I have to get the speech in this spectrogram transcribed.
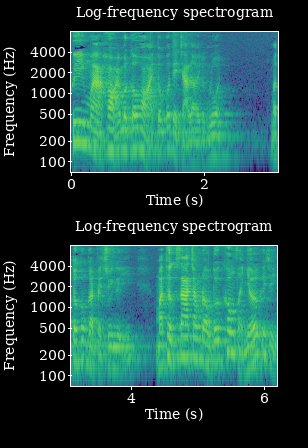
khi mà hỏi một câu hỏi tôi có thể trả lời được luôn, mà tôi không cần phải suy nghĩ. Mà thực ra trong đầu tôi không phải nhớ cái gì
